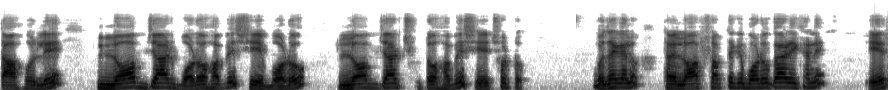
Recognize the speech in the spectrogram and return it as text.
তাহলে লব যার বড় হবে সে বড় লব যার ছোট হবে সে ছোট। বোঝা গেল? তাহলে লব সব থেকে বড় কার এখানে? এর।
